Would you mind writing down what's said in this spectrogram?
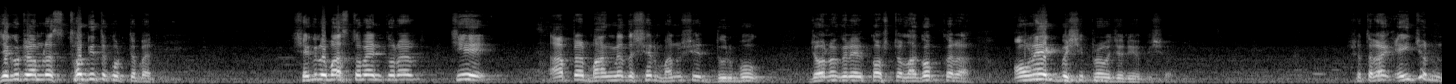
যেগুলো আমরা স্থগিত করতে পারি। সেগুলো বাস্তবায়ন করার চেয়ে আপনার বাংলাদেশের মানুষের দুর্ভোগ, জনগণের কষ্ট লাঘব করা অনেক বেশি প্রয়োজনীয় বিষয়। সুতরাং এই জন্য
